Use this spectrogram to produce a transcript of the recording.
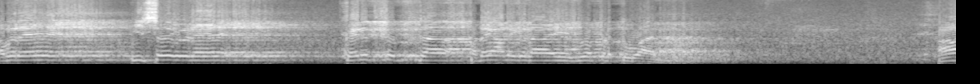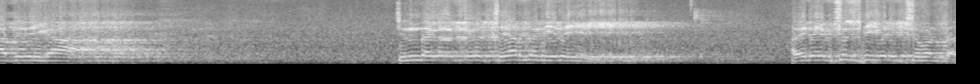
അവരെ ഈശോയുടെ കരുത്തുറ്റ പടയാളികളായി രൂപപ്പെടുത്തുവാൻ ആധുനിക ചിന്തകൾക്ക് ചേർന്ന രീതിയിൽ അതിനെ വിശുദ്ധീകരിച്ചുകൊണ്ട്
